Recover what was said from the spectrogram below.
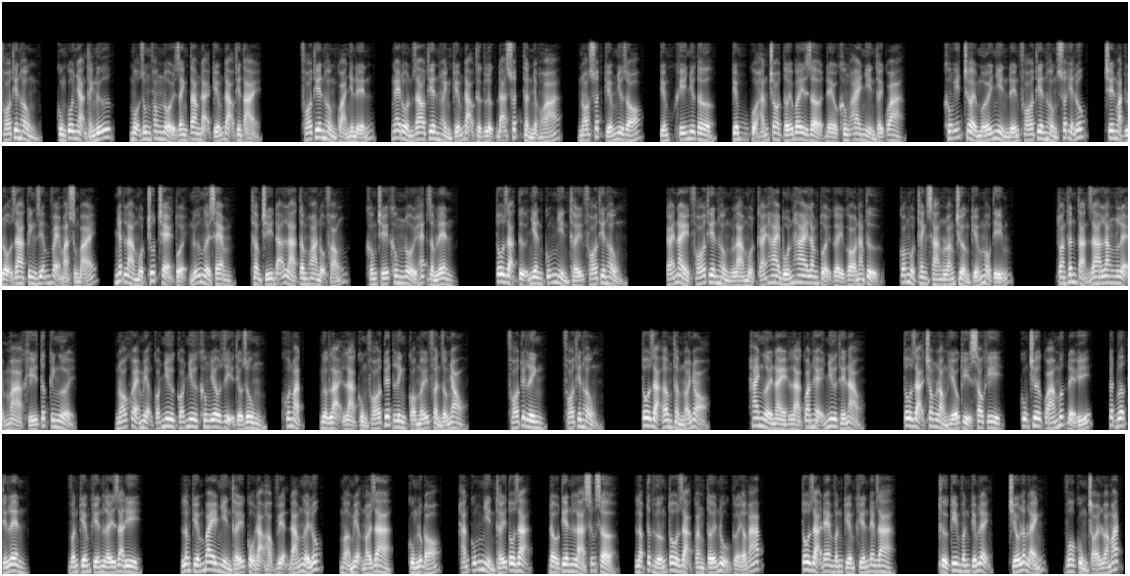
Phó thiên hồng, cùng cô nhạn thánh nữ, mộ dung phong nổi danh tam đại kiếm đạo thiên tài. Phó thiên hồng quả nhiên đến, nghe đồn giao thiên hoành kiếm đạo thực lực đã xuất thần nhập hóa, nó xuất kiếm như gió, kiếm khí như tơ kiếm của hắn cho tới bây giờ đều không ai nhìn thấy qua. Không ít trời mới nhìn đến phó thiên hồng xuất hiện lúc, trên mặt lộ ra kinh diễm vẻ mặt sùng bái, nhất là một chút trẻ tuổi nữ người xem, thậm chí đã là tâm hoa nộ phóng, khống chế không nổi hét dầm lên. Tô dạ tự nhiên cũng nhìn thấy phó thiên hồng. Cái này phó thiên hồng là một cái hai bốn hai năm tuổi gầy gò nam tử, có một thanh sáng loáng trường kiếm màu tím. Toàn thân tản ra lăng lệ mà khí tức kinh người. Nó khỏe miệng có như có như không yêu dị tiêu dung, khuôn mặt ngược lại là cùng phó tuyết linh có mấy phần giống nhau. Phó tuyết linh, phó thiên hồng. Tô dạ âm thầm nói nhỏ. Hai người này là quan hệ như thế nào? Tô dạ trong lòng hiếu kỳ sau khi, cũng chưa quá mức để ý, cất bước tiến lên. Vẫn kiếm kiến lấy ra đi. Lâm kiếm bay nhìn thấy cổ đạo học viện đám người lúc, mở miệng nói ra, cùng lúc đó, hắn cũng nhìn thấy tô dạ đầu tiên là sức sở lập tức hướng tô dạ quăng tới nụ cười ấm áp. Tô dạ đem vấn kiếm khiến đem ra. Thử kim vấn kiếm lệnh, chiếu lấp lánh, vô cùng trói lóa mắt.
